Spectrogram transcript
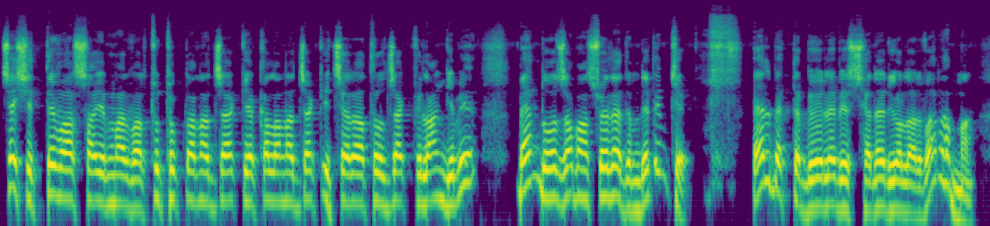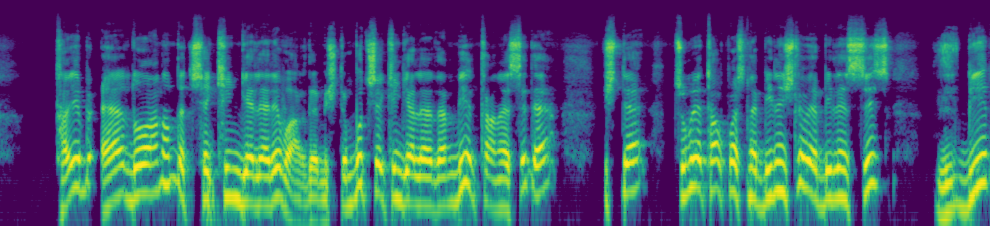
çeşitli varsayımlar var. Tutuklanacak, yakalanacak, içeri atılacak filan gibi. Ben de o zaman söyledim. Dedim ki elbette böyle bir senaryolar var ama Tayyip Erdoğan'ın da çekingeleri var demiştim. Bu çekingelerden bir tanesi de işte Cumhuriyet Halk Partisi'nde bilinçli ve bilinçsiz bir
